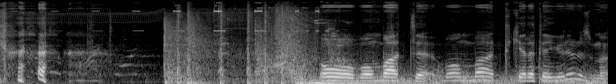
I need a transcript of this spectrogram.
Oo bomba attı. Bomba attı. Keratayı görüyorsunuz mu?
